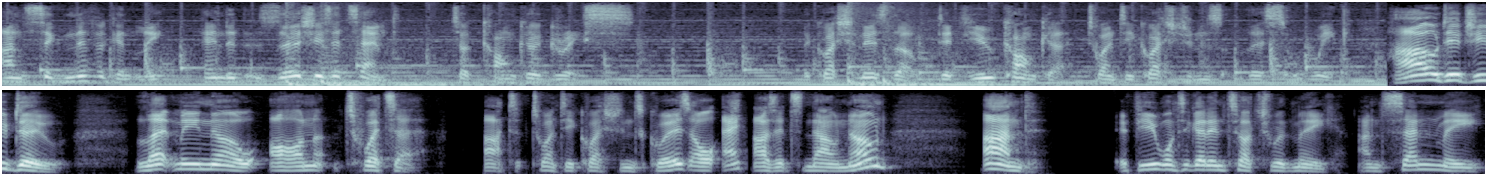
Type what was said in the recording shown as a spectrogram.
and significantly hindered Xerxes' attempt to conquer Greece. The question is, though, did you conquer 20 questions this week? How did you do? Let me know on Twitter at 20 Questions Quiz, or X as it's now known. And if you want to get in touch with me and send me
